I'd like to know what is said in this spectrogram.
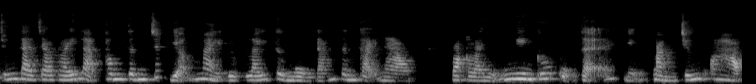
chúng ta cho thấy là thông tin trích dẫn này được lấy từ nguồn đáng tin cậy nào, hoặc là những nghiên cứu cụ thể, những bằng chứng khoa học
